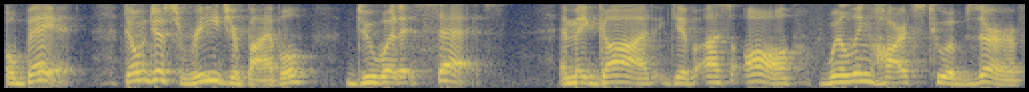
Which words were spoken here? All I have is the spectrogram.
obey it. Don't just read your Bible, do what it says. And may God give us all willing hearts to observe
